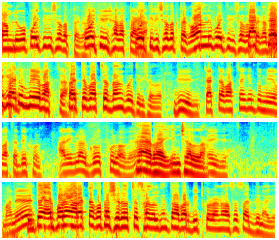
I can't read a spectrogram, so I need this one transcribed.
দাম নেব পঁয়ত্রিশ হাজার টাকা। পঁয়ত্রিশ হাজার টাকা। পঁয়ত্রিশ হাজার টাকা অনলি পঁয়ত্রিশ হাজার টাকা। কিন্তু মেয়ে বাচ্চা। চারটে বাচ্চার দামই পঁয়ত্রিশ হাজার। জি জি চারটা বাচ্চাই কিন্তু মেয়ে বাচ্চা দেখুন। আর এগুলার গ্রোথফুল হবে। হ্যাঁ? হ্যাঁ ভাই ইনশাল্লাহ। এই যে। মানে? কিন্তু এরপরে আর একটা কথা সেটা হচ্ছে ছাগল কিন্তু আবার বিট করানো আছে চার দিন আগে।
